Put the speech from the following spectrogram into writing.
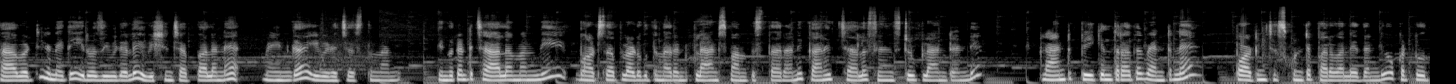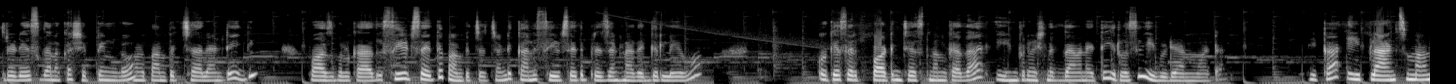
కాబట్టి నేనైతే ఈరోజు ఈ వీడియోలో ఈ విషయం చెప్పాలనే మెయిన్గా ఈ వీడియో చేస్తున్నాను. ఎందుకంటే చాలామంది వాట్సాప్లో అడుగుతున్నారండి ప్లాంట్స్ పంపిస్తారని. కానీ చాలా సెన్సిటివ్ ప్లాంట్ అండి. ప్లాంట్ పీకిన తర్వాత వెంటనే పాటింగ్ చేసుకుంటే పర్వాలేదండి. ఒక టూ త్రీ డేస్ కనుక షిప్పింగ్లో పంపించాలంటే ఇది పాసిబుల్ కాదు. సీడ్స్ అయితే పంపించవచ్చు అండి కానీ సీడ్స్ అయితే ప్రజెంట్ నా దగ్గర లేవు. ఒకేసారి పాటింగ్ చేస్తున్నాను కదా. ఈ ఇన్ఫర్మేషన్ ఇద్దామని అయితే ఈరోజు ఈ వీడియో అనమాట ఇక ఈ ప్లాంట్స్ మనం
